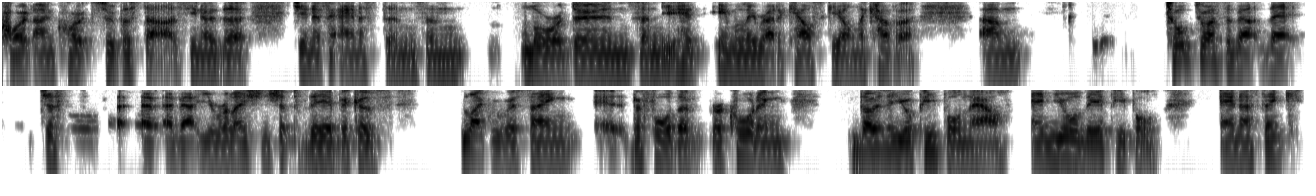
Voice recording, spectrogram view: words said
quote unquote superstars, you know, the Jennifer Anistons and Laura Derns, and you had Emily Ratajkowski on the cover. Um, talk to us about that, just about your relationships there, because, like we were saying eh, before the recording, those are your people now, and you're their people. And I think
